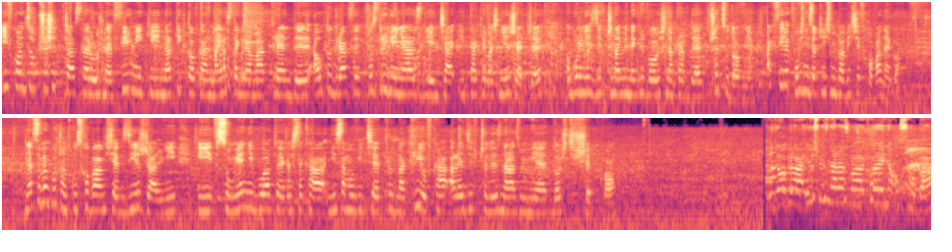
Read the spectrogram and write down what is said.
I w końcu przyszedł czas na różne filmiki, na TikToka, na Instagrama, trendy, autografy, pozdrowienia, zdjęcia i takie właśnie rzeczy. Ogólnie z dziewczynami nagrywało się naprawdę przecudownie. A chwilę później zaczęliśmy bawić się w chowanego. Na samym początku schowałam się w zjeżdżalni i w sumie nie była to jakaś taka niesamowicie trudna kryjówka, ale dziewczyny znalazły mnie dość szybko. Dobra, już mnie znalazła kolejna osoba.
